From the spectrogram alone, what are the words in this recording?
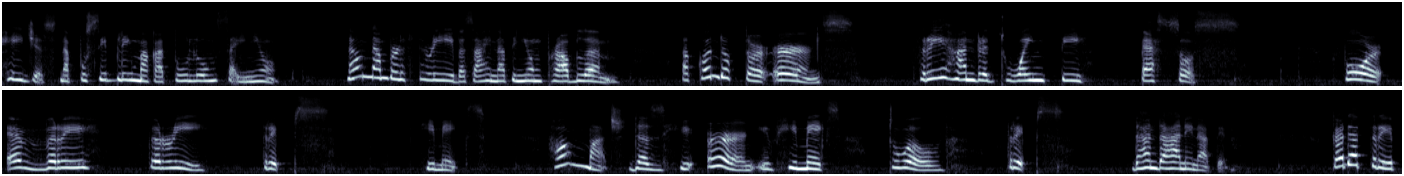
pages na posibleng makatulong sa inyo. Now, number three, basahin natin yung problem. A conductor earns 320 pesos for every three trips he makes. How much does he earn if he makes 12 trips? Dahan-dahanin natin. Kada trip,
